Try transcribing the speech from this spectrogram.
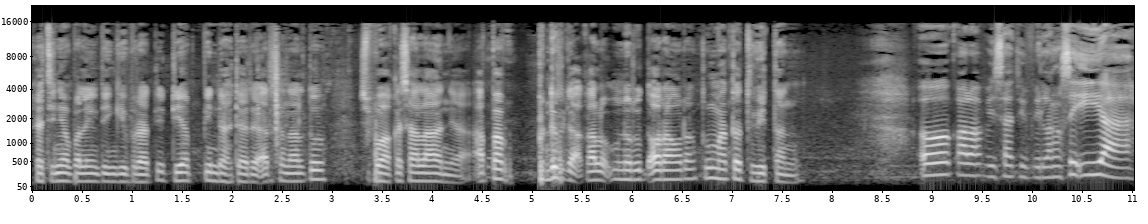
Gajinya paling tinggi berarti dia pindah dari Arsenal tuh sebuah kesalahan ya. Apa bener gak kalau menurut orang-orang tuh mata duitan? oh kalau bisa dibilang sih iya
